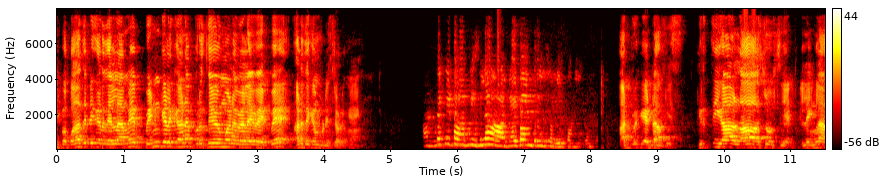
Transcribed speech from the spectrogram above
இப்ப பார்த்துட்டு இருக்கிறது எல்லாமே பெண்களுக்கான பிரத்யேகமான வேலை வாய்ப்பு. அடுத்த கம்பெனி சொல்லுங்க. அட்வொகேட் ஆபீஸ்ல டேட்டா என்ட்ரி சொல்லியிருக்காங்க. Sir advocate office Krithika law associate இல்லைங்களா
